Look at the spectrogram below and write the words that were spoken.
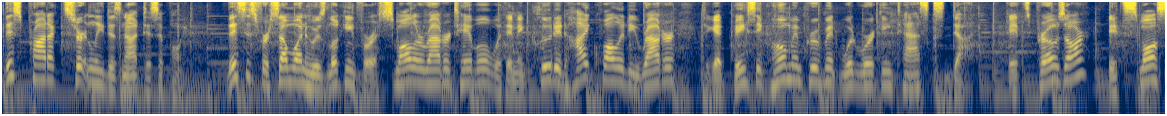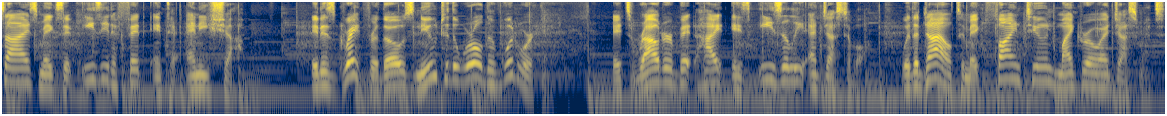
this product certainly does not disappoint. This is for someone who is looking for a smaller router table with an included high-quality router to get basic home improvement woodworking tasks done. Its pros are, its small size makes it easy to fit into any shop. It is great for those new to the world of woodworking. Its router bit height is easily adjustable, with a dial to make fine-tuned micro adjustments.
